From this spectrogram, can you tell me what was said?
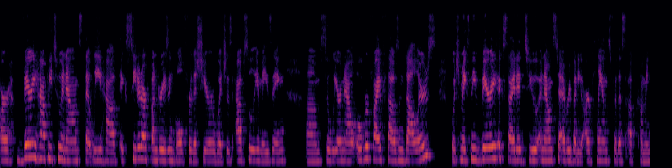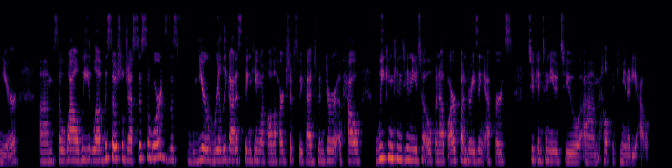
are very happy to announce that we have exceeded our fundraising goal for this year, which is absolutely amazing. Um, so we are now over $5,000, which makes me very excited to announce to everybody our plans for this upcoming year. Um, so while we love the social justice awards, this year really got us thinking with all the hardships we've had to endure of how we can continue to open up our fundraising efforts to continue to um, help the community out.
